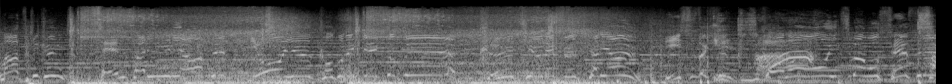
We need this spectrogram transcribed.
松木君センタリングに合わせ余裕ここで激突。空中でぶつかり合う。石崎この大一番を制する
